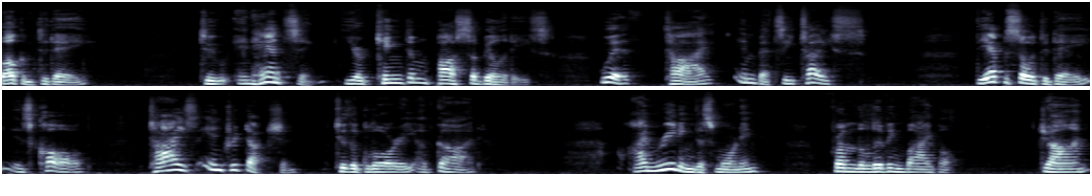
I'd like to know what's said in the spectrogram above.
Welcome today to Enhancing Your Kingdom Possibilities with Ty and Betsy Tice. The episode today is called Ty's Introduction to the Glory of God. I'm reading this morning from the Living Bible, John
